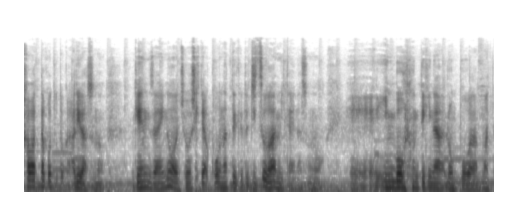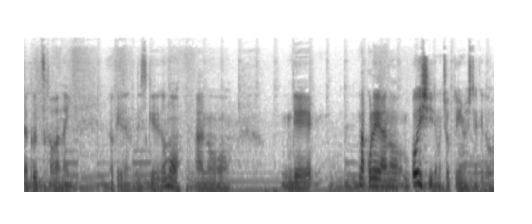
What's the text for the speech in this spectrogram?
変わったこととかあるいはその現在の常識ではこうなってるけど実はみたいなその、えー、陰謀論的な論法は全く使わないわけなんですけれどもあのでまあこれあの Voicy でもちょっと言いましたけど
